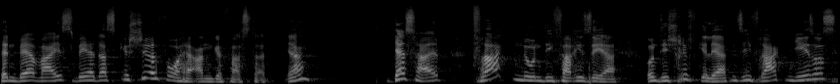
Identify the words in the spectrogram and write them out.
Denn wer weiß, wer das Geschirr vorher angefasst hat. Ja? Deshalb fragten nun die Pharisäer und die Schriftgelehrten, sie fragten Jesus,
